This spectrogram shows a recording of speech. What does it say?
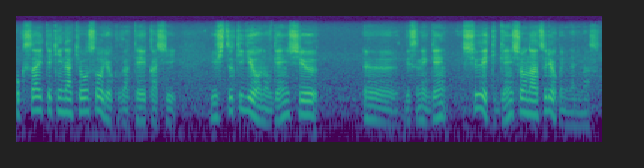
国際的な競争力が低下し、輸出企業の減収ですね、減収益減少の圧力になります。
